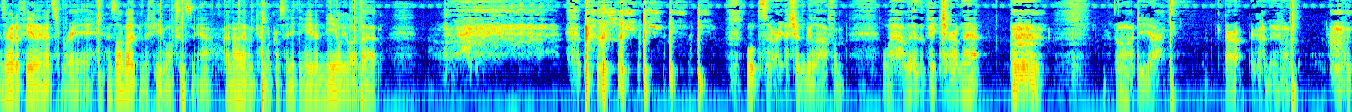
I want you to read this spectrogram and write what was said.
Because I got a feeling it's rare, as I've opened a few boxes now, and I haven't come across anything even nearly like that. Oops, sorry, I shouldn't be laughing. Wow, look at the picture on that. oh dear. Alright, I've gotta move on.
